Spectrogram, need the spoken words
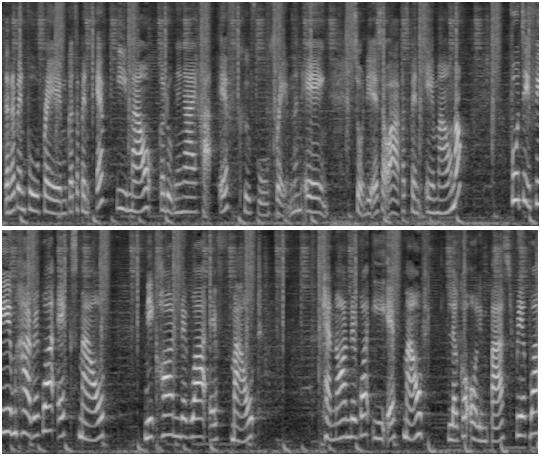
แต่ถ้าเป็น full frame ก็จะเป็น FE mount ก็ดูง่ายๆค่ะ F คือ full frame นั่นเอง ส่วน DSLR ก็จะเป็น A mount เนาะฟูจิฟิล์มค่ะเรียกว่า X mount Nikon เรียกว่า F mount Canon เรียกว่า EF mount แล้วก็ Olympus เรียกว่า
